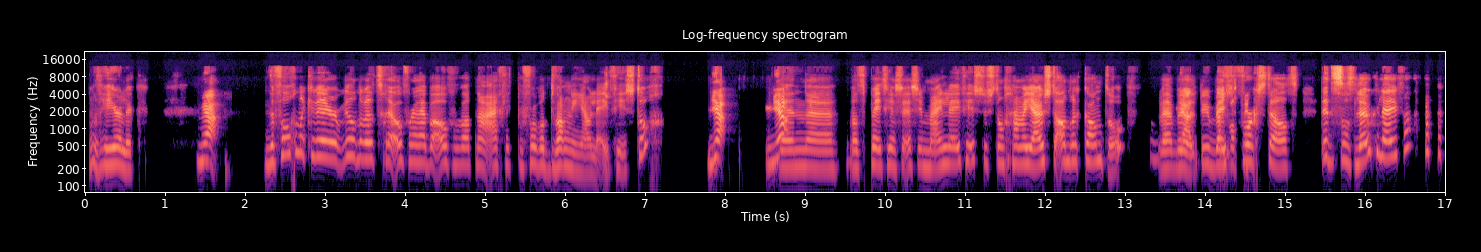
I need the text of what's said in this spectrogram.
Wat heerlijk. Ja. De volgende keer wilden we het erover hebben over wat nou eigenlijk bijvoorbeeld dwang in jouw leven is, toch? Ja. Ja. En eh, wat PTSS in mijn leven is. Dus dan gaan we juist de andere kant op. We hebben Ja, het nu een beetje voorgesteld. Dit is ons leuke leven.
